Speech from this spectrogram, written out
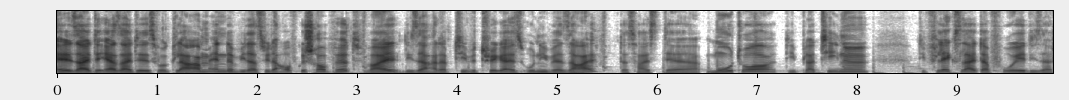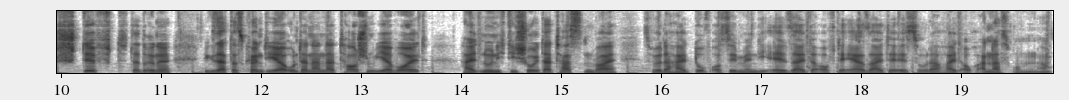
L-Seite, R-Seite ist wohl klar am Ende, wie das wieder aufgeschraubt wird, weil dieser adaptive Trigger ist universal. Das heißt, der Motor, die Platine, die Flexleiterfolie, dieser Stift da drin, wie gesagt, das könnt ihr untereinander tauschen, wie ihr wollt. Halt nur nicht die Schultertasten, weil es würde halt doof aussehen, wenn die L-Seite auf der R-Seite ist oder halt auch andersrum. Ne?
